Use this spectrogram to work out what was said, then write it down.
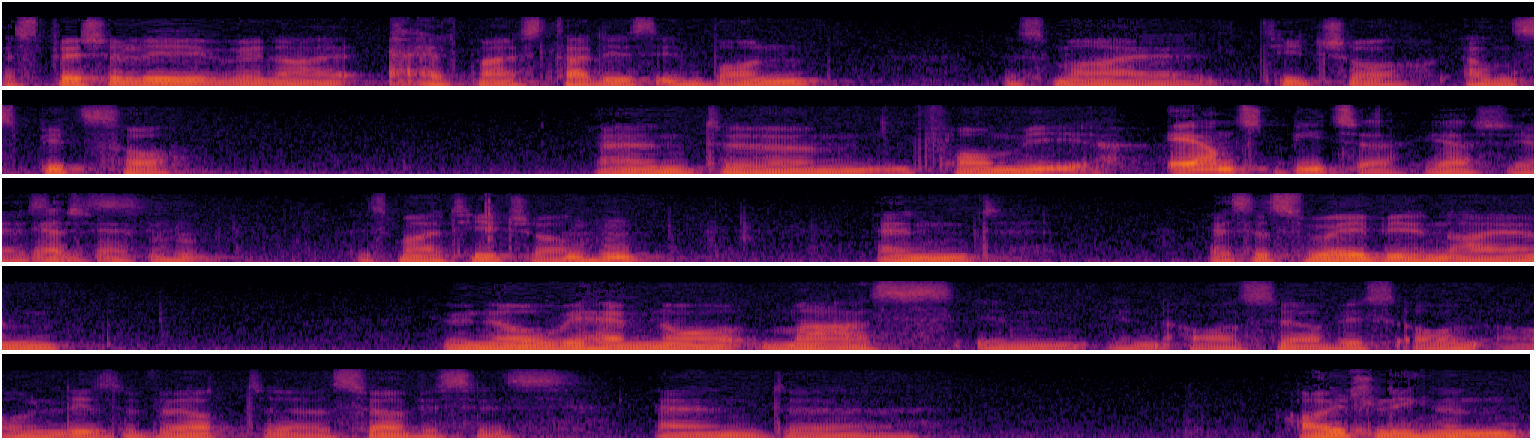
especially when I had my studies in Bonn with my teacher Ernst Bizer. And um, for me, Ernst Bizer, yes, yes, yes, yes. Mm-hmm. is my teacher. Mm-hmm. And as a Swabian I am, you know, we have no mass in, in our service, only the word uh, services. And uh, Reutlingen,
